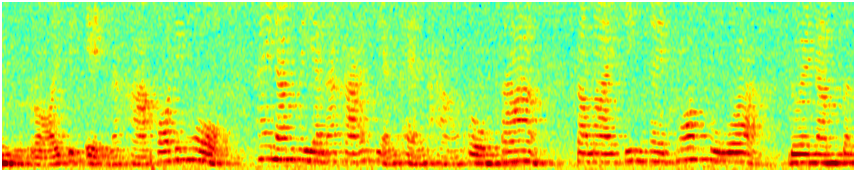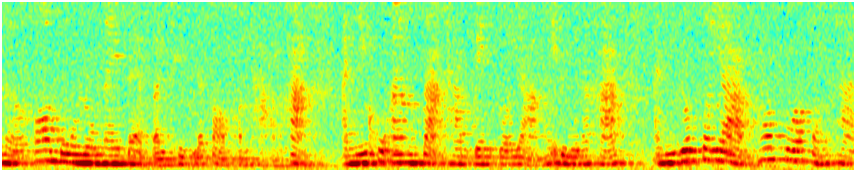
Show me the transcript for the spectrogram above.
111 นะคะ ข้อที่ 6 ให้นักเรียนนะคะ เขียนแผนผังโครงสร้าง สมาชิกในครอบครัว โดยนำเสนอข้อมูลลงในแบบบันทึกและตอบคำถามค่ะ อันนี้ครูอังจะทำเป็นตัวอย่างให้ดูนะคะ อันนี้ยกตัวอย่างครอบครัวของฉัน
